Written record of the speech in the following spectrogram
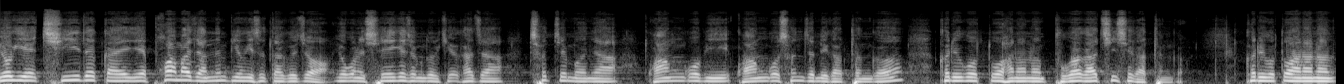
여기에 취득가액에 포함하지 않는 비용이 있었다 그죠? 요거는 세 개 정도를 기억하자. 첫째 뭐냐? 광고비, 광고 선점비 같은 거. 그리고 또 하나는 부가가치세 같은 거. 그리고 또 하나는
